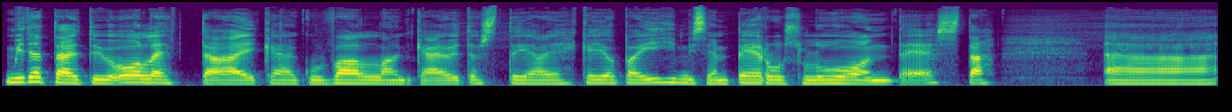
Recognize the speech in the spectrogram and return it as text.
Mitä täytyy olettaa ikään kuin vallankäytöstä ja ehkä jopa ihmisen perusluonteesta, ää,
